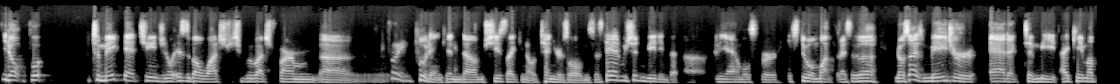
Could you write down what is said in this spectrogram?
you know for to make that change, you know, Isabel watched, we watched Farm uh, Food, Food Inc. And um, she's like, you know, 10 years old and says, Dad, we shouldn't be eating uh, any animals for, let's do a month. And I said, you know, so I was major addict to meat. I came up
